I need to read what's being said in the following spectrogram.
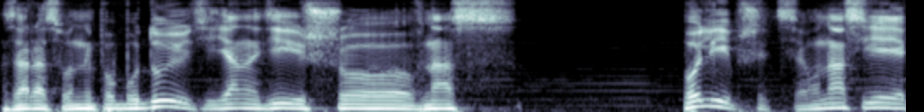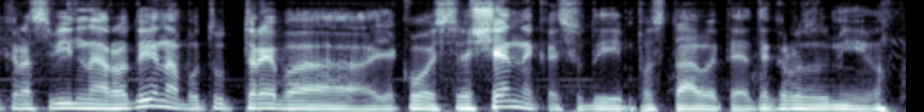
Зараз вони побудують, і я надію, що в нас поліпшиться. У нас є якраз вільна родина, бо тут треба якогось священника сюди їм поставити, я так розумію.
